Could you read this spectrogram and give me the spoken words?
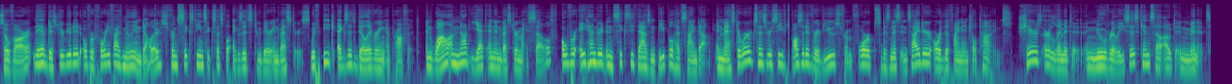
So far, they have distributed over $45 million from 16 successful exits to their investors, with each exit delivering a profit. And while I'm not yet an investor myself, over 860,000 people have signed up, and Masterworks has received positive reviews from Forbes, Business Insider, or the Financial Times. Shares are limited, and new releases can sell out in minutes,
